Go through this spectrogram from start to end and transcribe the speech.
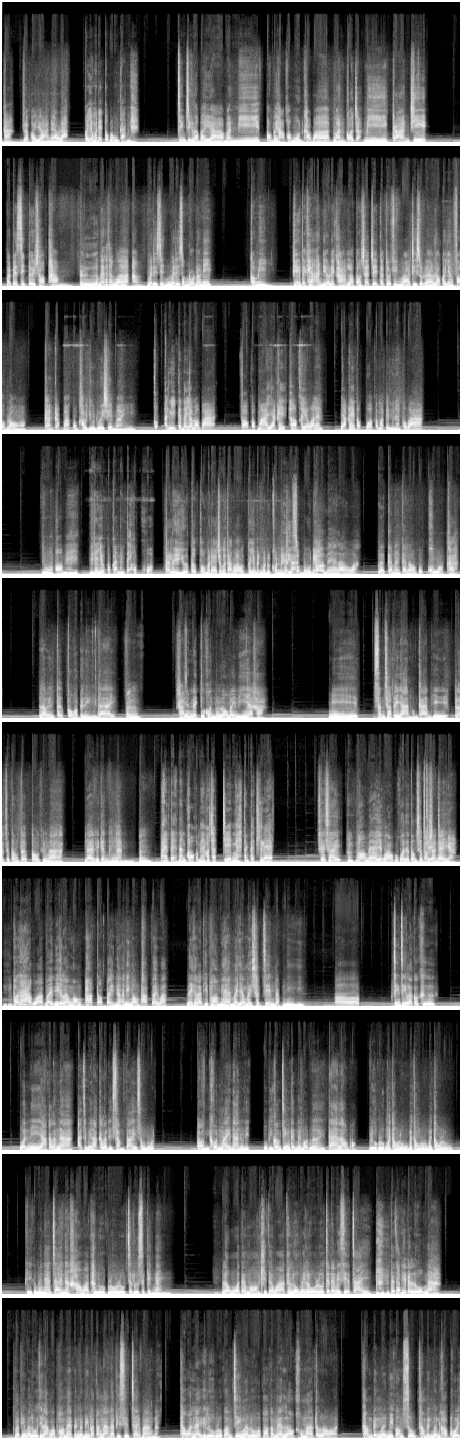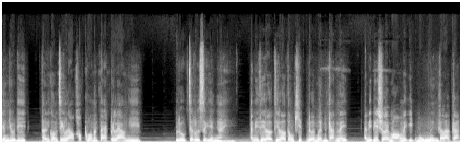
ค่ะ แล้วพอหย่าแล้วล่ะ ก็ยังไม่ได้ตกลงกันไงจริง ๆ แล้วใบหย่ามันมีต้องไปหาข้อมูลค่ะว่ามันก็จะมีการที่มันเป็นสิทธิ์โดยชอบธรรมหรือแม้กระทั่งว่าอ้าวไม่ได้สินไม่ได้สมรสแล้วนี่ ก็มีเพียงแต่แค่อันเดียวเลยค่ะ เราต้องชัดเจนกับตัวเองว่าที่สุดแล้วเราก็ยังเฝ้ารอ การกลับมาของเขาอยู่ด้วยใช่ไหม ก็อันนี้ก็ได้ยอมรับว่า พอกลับมาอยากให้เออเขาเรียกว่าอะไรนะอยากให้ครอบครัวกลับมาเป็นเหมือนเดิมเพราะว่าหนูกับพ่อแม่ไม่ได้อยู่กับกันตั้งแต่หกขวบแต่เรายังอยู่เติบโตมาได้จนกระทั่งเราก็ยังเป็นมนุษย์คนหนึ่งที่สมบูรณ์เนี่ยพ่อแม่เราอะเลิกกันตั้งแต่เราหกขวบค่ะ เรายังเติบโตมาเป็นอย่างนี้ได้ อืมค่ะเพื่อนเด็กทุกคนบนโลกใบนี้อะค่ะ มีสัญชาตญาณของการที่เราจะต้องเติบโตขึ้นมาได้ด้วยกันทั้งนั้น อืมไม่แต่นั้นพ่อกับแม่เขาชัดเจนไงตั้งแต่ที่แรก ใช่ใช่พ่อแม่อย่างเราก็ควรจะต้องชัดต้องเจนชัดเจนไงเพราะถ้าหากว่าไม่พี่กำลังมองภาพต่อไปนะอันนี้มองภาพไปว่า ในขณะที่พ่อแม่มายังไม่ชัดเจนแบบนี้ เอ่อจริง ๆ แล้วก็คือ วันนี้อยากกันแล้วนะอาจจะไม่รักกันแล้วด้วยซ้ำไปสมมติพ่อมีคนใหม่นะนู่นนี่อูพี่ความจริงเต็มไปหมดเลย แต่เราบอกลูกลูกไม่ต้องรู้ ไม่ต้องรู้ไม่ต้องรู้ พี่ก็ไม่แน่ใจนะคะ ว่าถ้าลูกรู้ลูกจะรู้สึกยังไง เรามัวแต่มองคิดแต่ว่า ถ้าลูกไม่รู้ลูกจะได้ไม่เสียใจ แต่ถ้าพี่เป็นลูกนะแล้วพี่มารู้ทีหลังว่าพ่อแม่เป็นแบบนี้มาตั้งนานแล้วพี่เสียใจมากนะถ้าวันไหนที่ลูกรู้ความจริง แล้วรู้ว่าพ่อกับแม่หลอกเขามาตลอดทำเป็นเหมือนมีความสุขทำเป็นเหมือนครอบครัวยังอยู่ดีทั้งที่ความจริงแล้ว ครอบครัวมันแตกไปแล้วนี้ ลูกจะรู้สึกยังไง อันนี้ที่เราที่เราต้องคิดด้วยเหมือนกันใน อันนี้พี่ช่วยมองในอีกมุมหนึ่งก็แล้วกัน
